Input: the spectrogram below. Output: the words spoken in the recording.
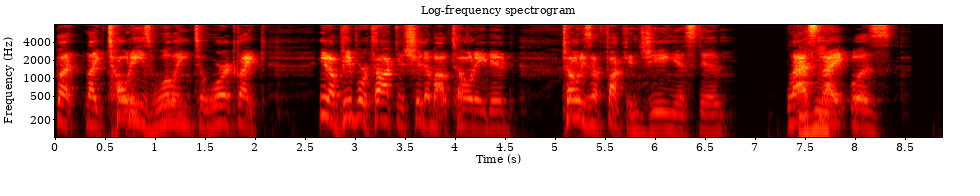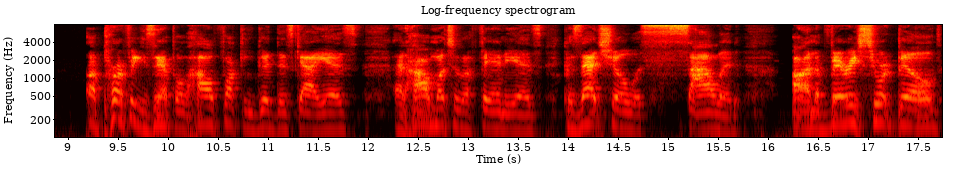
but like Tony's willing to work. Like, you know, people were talking shit about Tony, dude. Tony's a fucking genius, dude. Last night was a perfect example of how fucking good this guy is and how much of a fan he is because that show was solid on a very short build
